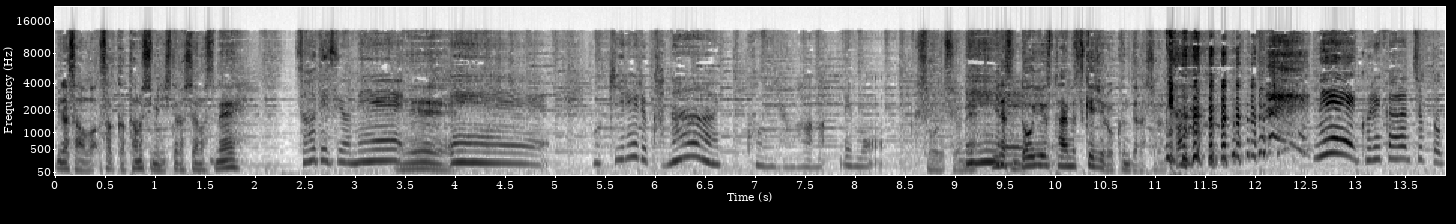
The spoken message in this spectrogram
皆さんはサッカー楽しみにしてらっしゃいますねそうですよね。ねえ。え起きれるかな？今夜は。でも。そうですよね、ええ皆さんどういうタイムスケジュールを組んでらっしゃるんですか？ねえこれからちょっと考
